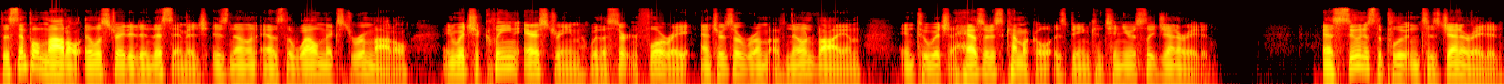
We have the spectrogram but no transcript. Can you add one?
The simple model illustrated in this image is known as the well-mixed room model, in which a clean airstream with a certain flow rate enters a room of known volume into which a hazardous chemical is being continuously generated. As soon as the pollutant is generated,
